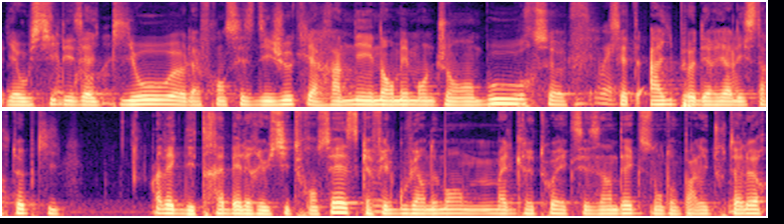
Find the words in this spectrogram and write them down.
il y a aussi des IPO, euh, la Française des Jeux qui a ramené énormément de gens en bourse, cette hype derrière les startups qui avec des très belles réussites françaises, qu'a fait le gouvernement malgré tout avec ses index dont on parlait tout à l'heure.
